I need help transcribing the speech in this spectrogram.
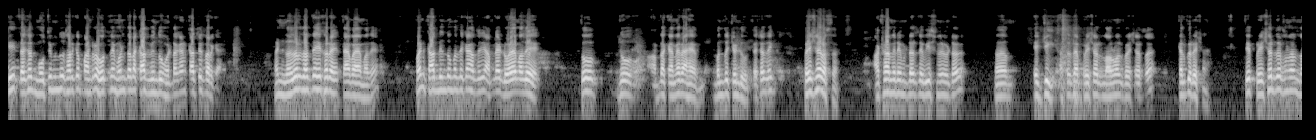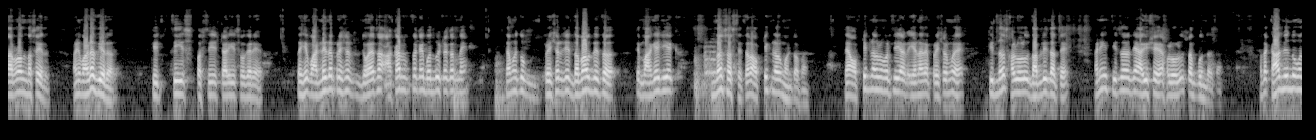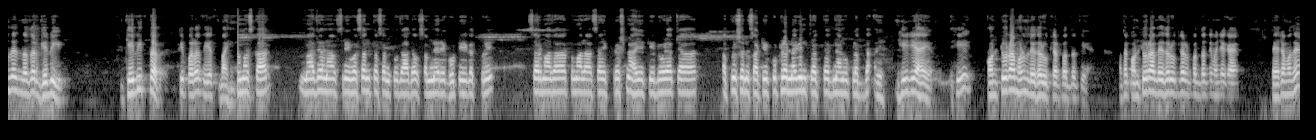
की त्याच्यात मोतीबिंदूसारखं पांढरं होत नाही म्हणून त्याला काचबिंदू म्हटलं कारण काचेसारखं आहे. आणि नजर जाते हे खरं आहे त्या वयामध्ये. पण काचबिंदूमध्ये काय होतं की आपल्या डोळ्यामध्ये तो जो आपला कॅमेरा आहे बंद चेंडू त्याच्यात एक प्रेशर असतं. अठरा मिलीमीटर ते वीस मिलीमीटर एच जी असं त्या प्रेशर नॉर्मल प्रेशरचं कॅल्क्युलेशन ते प्रेशर जर समजा नॉर्मल नसेल आणि वाढत गेलं की तीस पस्तीस चाळीस वगैरे तर हे वाढलेलं प्रेशर डोळ्याचा आकार तर काही बदलू शकत नाही. त्यामुळे तो प्रेशर जे दबाव देतं ते मागे जी एक नस असते. त्याला ऑप्टिक नर्व म्हणतो आपण. त्या ऑप्टिक नर्ववरती येणाऱ्या प्रेशरमुळे ती नस हळूहळू दाबली जाते आणि तिचं जे आयुष्य आहे हळूहळू संपून जातं. आता काजबिंदूमध्ये नजर गेली गेली तर ती परत येत नाही. नमस्कार. माझं नाव श्री वसंत संतू जाधव समनेरे घोटी इगतपुरी. सर माझा तुम्हाला असा एक प्रश्न आहे की डोळ्याच्या ऑपरेशनसाठी कुठलं नवीन तंत्रज्ञान उपलब्ध आहे? ही जी आहे ही कॉन्ट्युरा म्हणून लेझर उपचार पद्धती आहे. आता कॉन्ट्युरा लेझर उपचार पद्धती म्हणजे काय? तर ह्याच्यामध्ये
